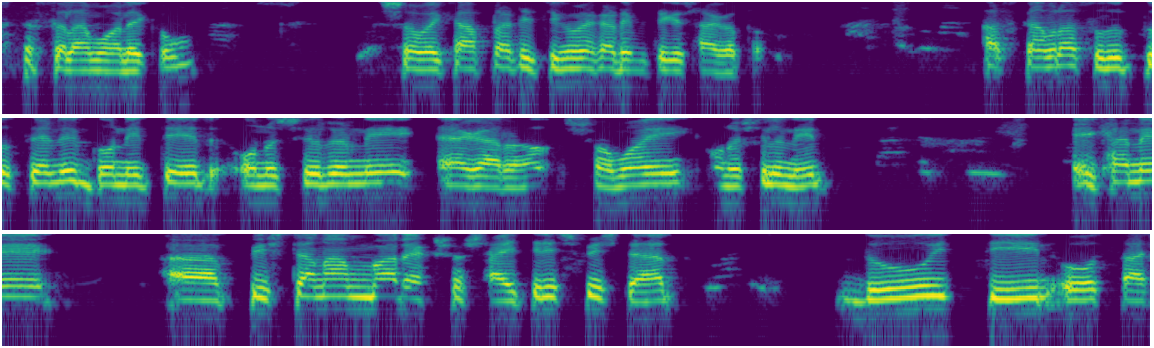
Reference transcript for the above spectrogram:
আসসালামু আলাইকুম। সবাইকে আপনার টিচিং একাডেমি থেকে স্বাগত। আজকে আমরা চতুর্থ শ্রেণির গণিতের অনুশীলনী এগারো সময় অনুশীলনীর এখানে পৃষ্ঠা নাম্বার একশো সাঁত্রিশ পৃষ্ঠার দুই, তিন ও চার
